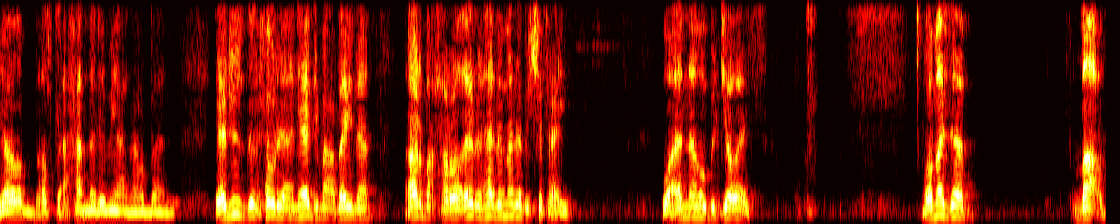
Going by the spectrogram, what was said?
يا رب أصلح حالنا جميعا يا رب. يجوز للحر أن يجمع بين أربع حرائر هذا مذهب الشافعية وأنه بالجواز. ومذهب بعض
